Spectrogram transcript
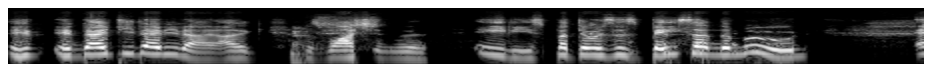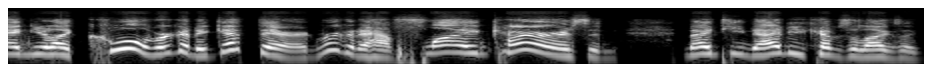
in, in 1999. I was watching the 80s, but there was this base on the moon, and you're like, cool, we're going to get there, and we're going to have flying cars. And 1990 comes along, it's like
